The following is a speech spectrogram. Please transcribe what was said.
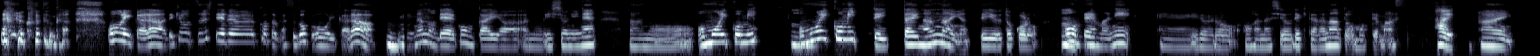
なることが多いからで共通してることがすごく多いから、うん、なので今回はあの一緒にねあの思い込み思い込みって一体何なんやっていうところをテーマに、うん、えー、いろいろお話をできたらなと思ってます。はい。はい。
